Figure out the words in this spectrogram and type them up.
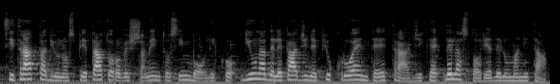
Si tratta di uno spietato rovesciamento simbolico di una delle pagine più cruente e tragiche della storia dell'umanità.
